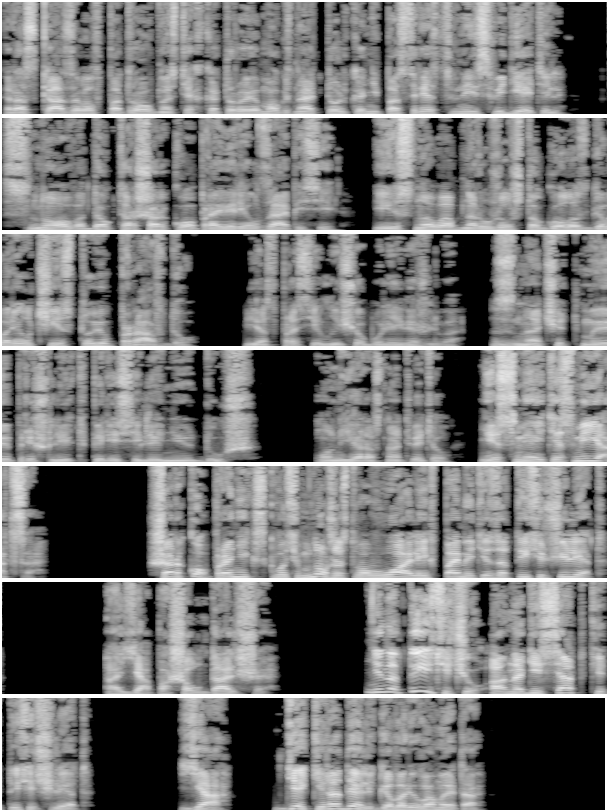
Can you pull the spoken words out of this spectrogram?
Рассказывал в подробностях, которые мог знать только непосредственный свидетель. Снова доктор Шарко проверил записи и снова обнаружил, что голос говорил чистую правду. Я спросил еще более вежливо. «Значит, мы пришли к переселению душ». Он яростно ответил, «Не смейте смеяться! Шарко проник сквозь множество вуалей в памяти за тысячи лет. А я пошел дальше. Не на тысячу, а на десятки тысяч лет. Я, Декирадель, говорю вам это.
